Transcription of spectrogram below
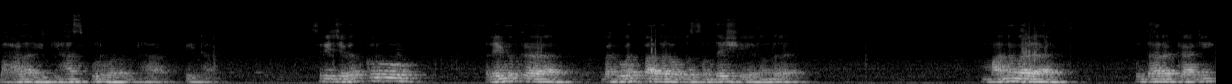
ಬಹಳ ಇತಿಹಾಸಪೂರ್ವದಂತಹ ಪೀಠ. ಶ್ರೀ ಜಗದ್ಗುರು ರೇಣುಕ ಭಗವತ್ಪಾದರ ಒಂದು ಸಂದೇಶ ಏನಂದ್ರೆ, ಮಾನವರ ಉದ್ಧಾರಕ್ಕಾಗಿ,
